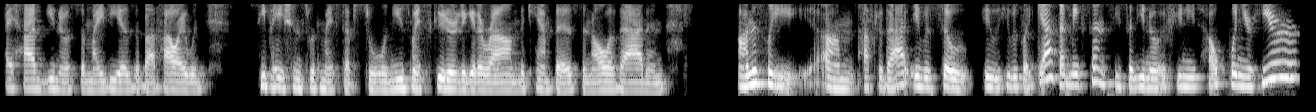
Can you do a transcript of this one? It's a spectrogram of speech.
I had, you know, some ideas about how I would see patients with my step stool and use my scooter to get around the campus and all of that. And honestly, um, after that, it was so, it, he was like, yeah, that makes sense. He said, you know, if you need help when you're here,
